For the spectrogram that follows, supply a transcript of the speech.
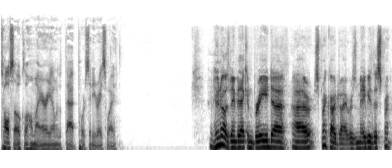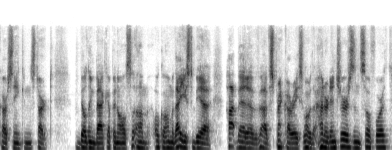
Tulsa, Oklahoma area with that Port City Raceway. And who knows? Maybe that can breed uh, uh, sprint car drivers. Maybe the sprint car scene can start building back up in also um, Oklahoma. That used to be a hotbed of, of sprint car racing. What were the hundred inchers and so forth?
